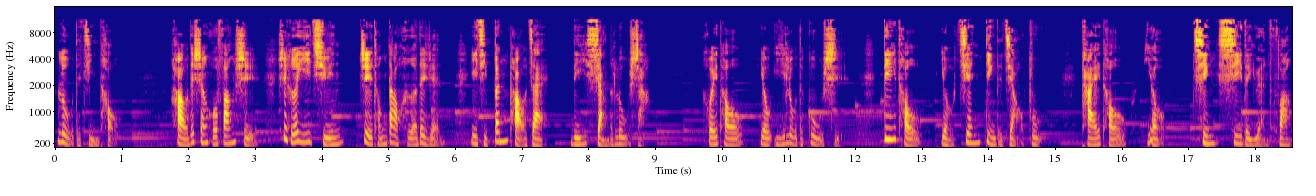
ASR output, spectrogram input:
路的尽头。好的生活方式是和一群志同道合的人一起奔跑在理想的路上。回头。有一路的故事，低头有坚定的脚步，抬头有清晰的远方。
